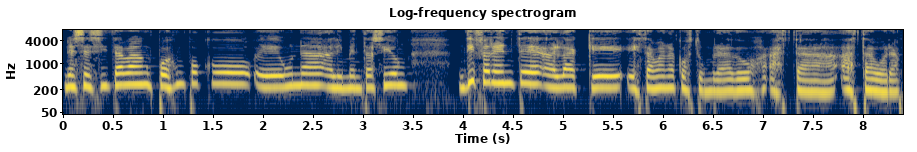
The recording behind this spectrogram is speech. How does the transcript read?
necesitaban pues un poco eh, una alimentación diferente a la que estaban acostumbrados hasta, hasta ahora.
